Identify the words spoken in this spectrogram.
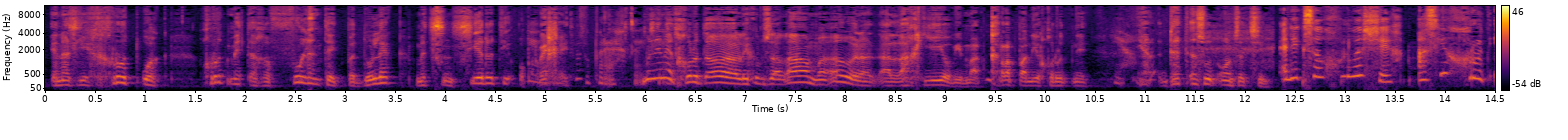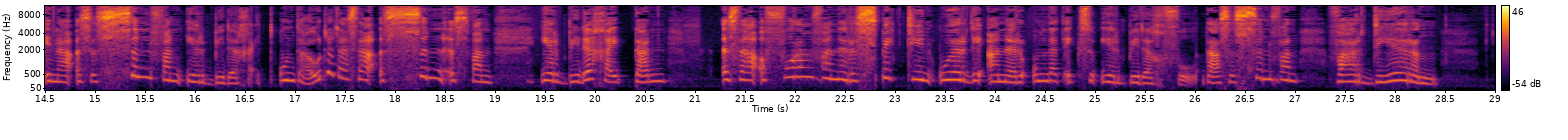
En as jy groet ook, groet met 'n gevoelendheid, bedoel ek met sincerity, opregtheid. Ja, Opregtheid. Moenie net groet, "Oh, alaikum salaam," o, oh, dan lag jy of jy maak krap aan die groet nie. Ja. ja, dit is hoe ons dit sien. En ek sou glo Sheikh, as jy groet en daar is 'n sin van eerbiedigheid. Onthou dat as daar 'n sin is van eerbiedigheid, dan is daar 'n vorm van respek teenoor die ander omdat ek so eerbiedig voel. Daar's 'n sin van waardering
